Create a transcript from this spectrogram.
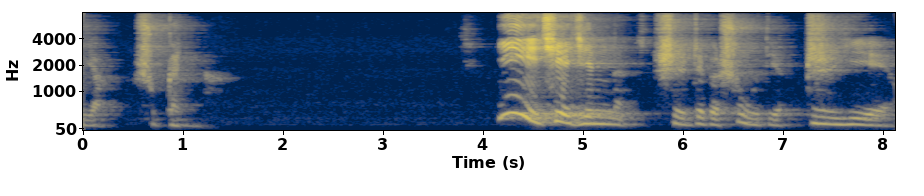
一样，树根啊。一切经呢，是这个树的枝叶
